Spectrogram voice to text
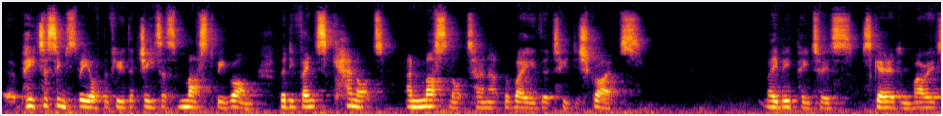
Uh, Peter seems to be of the view that Jesus must be wrong, that events cannot and must not turn out the way that he describes. Maybe Peter is scared and worried.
